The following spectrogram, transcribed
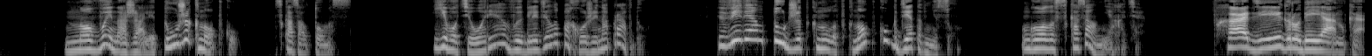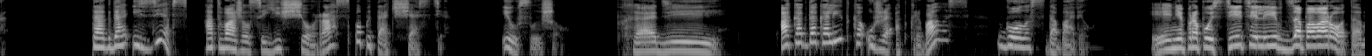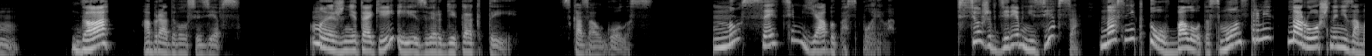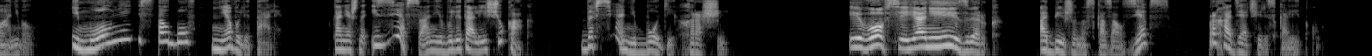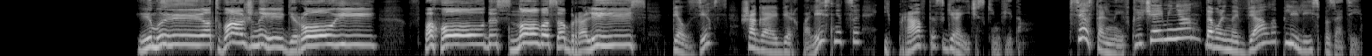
«Но вы нажали ту же кнопку», — сказал Томас. Его теория выглядела похожей на правду. Вивиан тут же ткнула в кнопку где-то внизу. Голос сказал нехотя. «Входи, грубиянка!» Тогда и Зевс отважился еще раз попытать счастье и услышал. «Входи!» А когда калитка уже открывалась, голос добавил. «И не пропустите лифт за поворотом!» «Да?» — обрадовался Зевс. «Мы же не такие изверги, как ты», — сказал голос. Но с этим я бы поспорила. Все же в деревне Зевса нас никто в болото с монстрами нарочно не заманивал, и молнии из столбов не вылетали. Конечно, из Зевса они вылетали еще как. Да все они боги хороши. «И вовсе я не изверг», — обиженно сказал Зевс, проходя через калитку. И мы, отважные герои, в походы снова собрались, пел Зевс, шагая вверх по лестнице и правда с героическим видом. Все остальные, включая меня, довольно вяло плелись позади.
